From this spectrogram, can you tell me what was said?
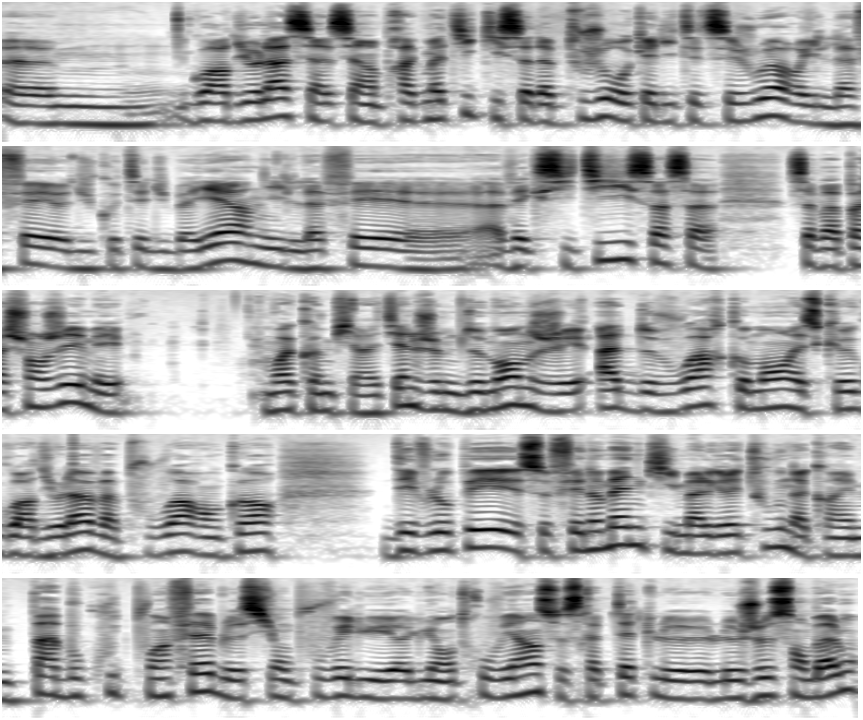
Euh, Guardiola, c'est un pragmatique qui s'adapte toujours aux qualités de ses joueurs. Il l'a fait du côté du Bayern, il l'a fait euh, avec City. Ça, ça, ça va pas changer. Mais moi, comme Pierre-Etienne, je me demande, j'ai hâte de voir comment est-ce que Guardiola va pouvoir encore développer ce phénomène qui, malgré tout, n'a quand même pas beaucoup de points faibles. Si on pouvait lui, en trouver un, ce serait peut-être le, jeu sans ballon.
